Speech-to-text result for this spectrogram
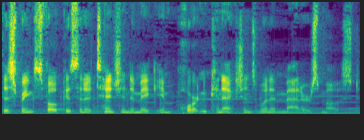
This brings focus and attention to make important connections when it matters most.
